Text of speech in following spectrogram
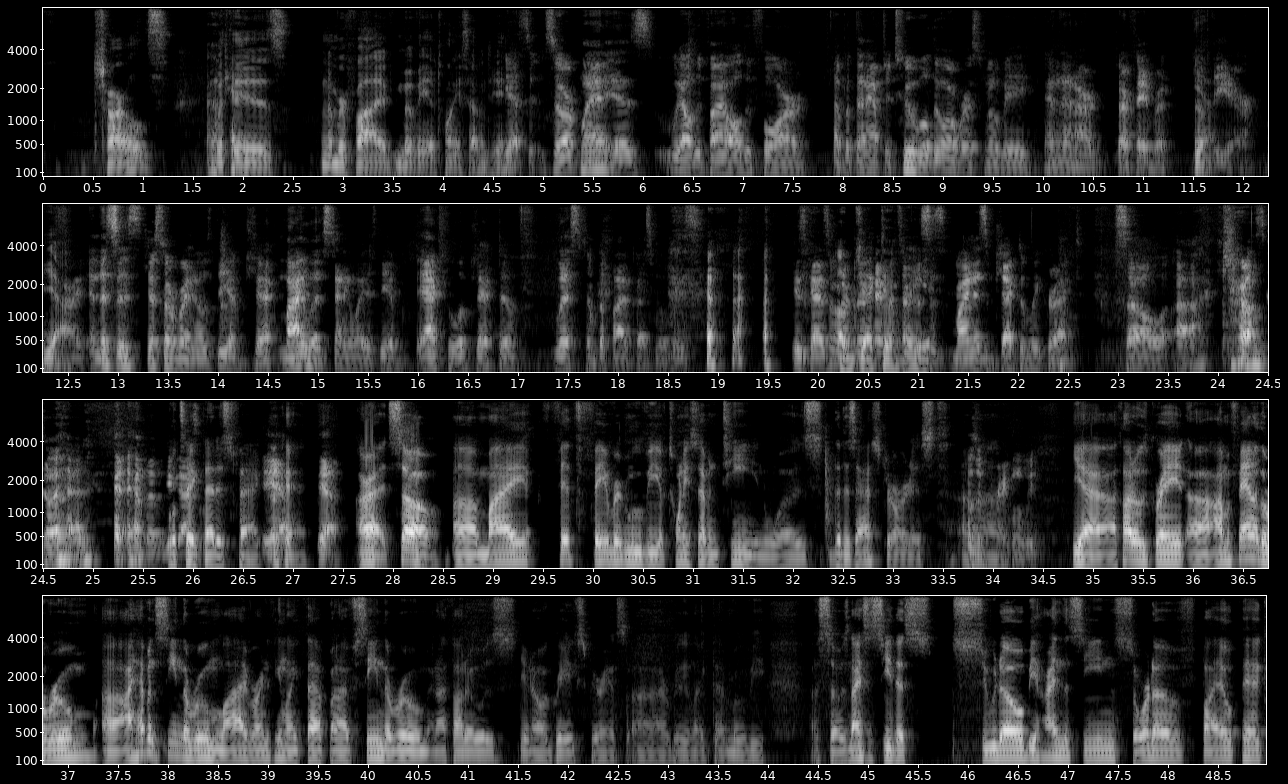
Charles with his number five movie of 2017. Yes. So our plan is we all do five, I'll do four, uh, but then after two, we'll do our worst movie, and then our our favorite Yeah. of the year. Yeah. All right. And this is just so everybody knows the object. My list, anyway, is the ob- actual objective list of the five best movies. These guys are. Objectively. This is mine is objectively correct. So uh, Charles, go ahead, We'll take will- that as fact. Yeah. Okay. Yeah. All right. So, uh, my fifth favorite movie of 2017 was The Disaster Artist. That was a Uh, great movie. Yeah, I thought it was great. Uh, I'm a fan of The Room. Uh, I haven't seen The Room live or anything like that, but I've seen The Room, and I thought it was, you know, a great experience. Uh, I really liked that movie. Uh, so it was nice to see this pseudo behind the scenes sort of biopic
